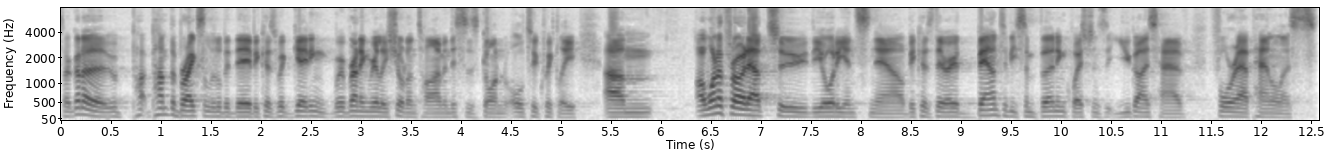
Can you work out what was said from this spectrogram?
So I've got to pu- pump the brakes a little bit there because we're getting we're running really short on time and this has gone all too quickly. Um, I want to throw it out to the audience now because there are bound to be some burning questions that you guys have for our panelists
